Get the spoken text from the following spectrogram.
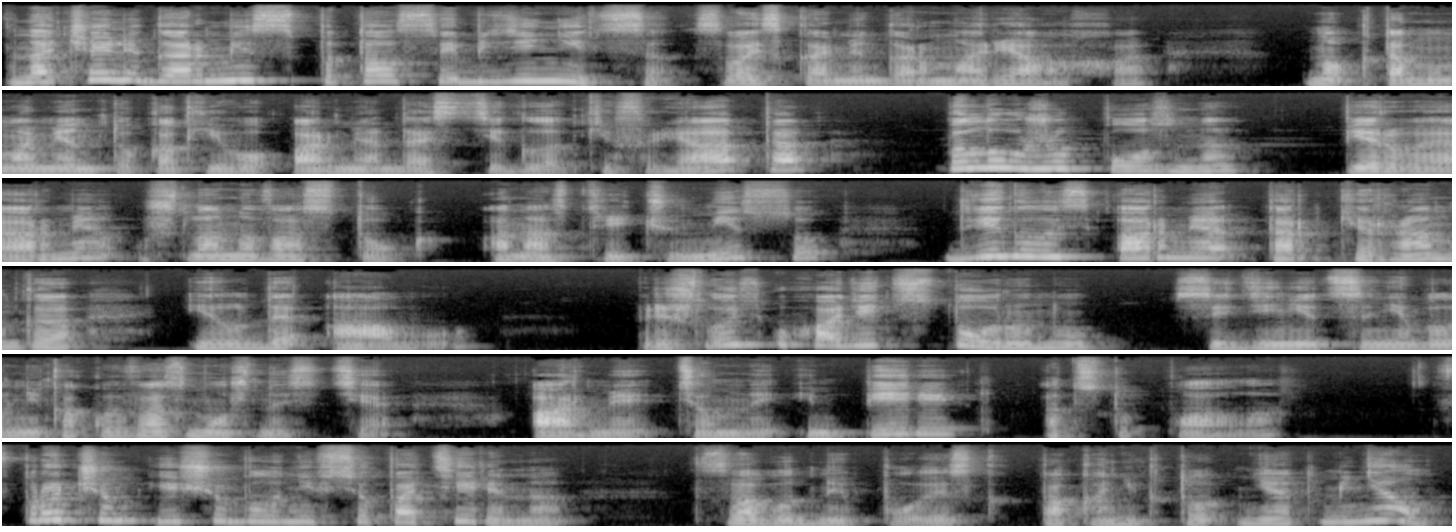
Вначале Гармис пытался объединиться с войсками Гармариаха, но к тому моменту, как его армия достигла Кефриата, было уже поздно. Первая армия ушла на восток, а навстречу Миссу двигалась армия Таркеранга Илде-Аву. Пришлось уходить в сторону, соединиться не было никакой возможности. Армия Темной Империи отступала. Впрочем, еще было не все потеряно. Свободный поиск пока никто не отменял.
